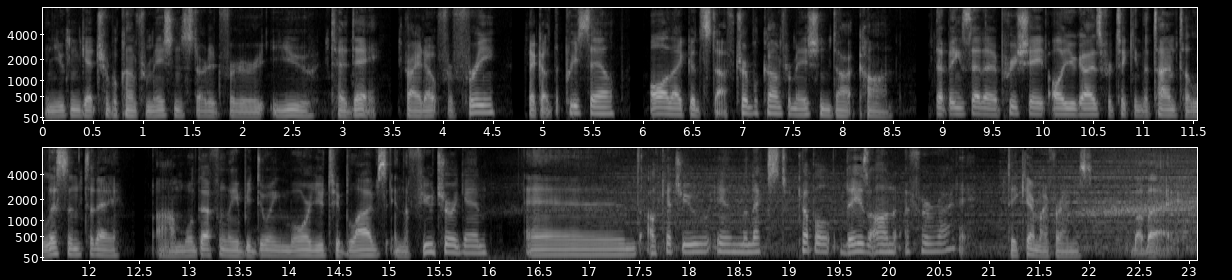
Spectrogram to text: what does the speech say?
and you can get triple confirmation started for you today. Try it out for free. Check out the pre-sale, all that good stuff. Tripleconfirmation.com. That being said, I appreciate all you guys for taking the time to listen today. Um, we'll definitely be doing more YouTube lives in the future again. And I'll catch you in the next couple days on Friday. Take care, my friends. Bye bye.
